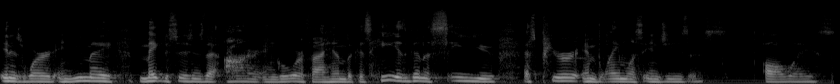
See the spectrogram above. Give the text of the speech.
in His Word, and you may make decisions that honor and glorify Him because He is going to see you as pure and blameless in Jesus always.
